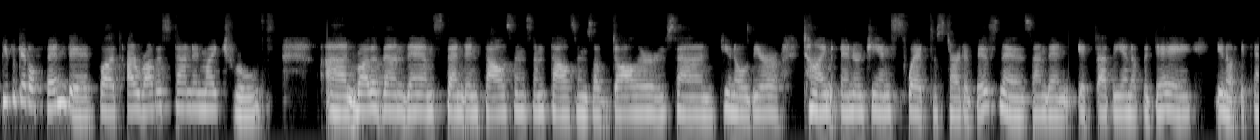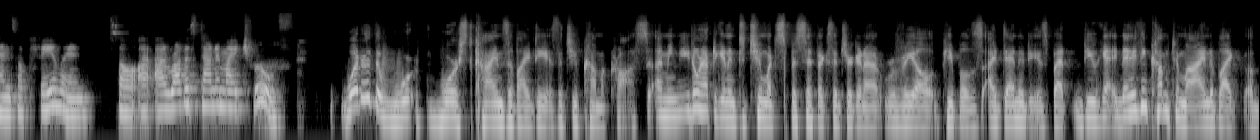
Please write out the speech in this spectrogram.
people get offended, but I rather stand in my truth and rather than them spending thousands and thousands of dollars and you know their time energy and sweat to start a business and then it, at the end of the day you know it ends up failing. So I, i'd rather stand in my truth what are the wor- worst kinds of ideas that you've come across? I mean, you don't have to get into too much specifics that you're going to reveal people's identities, but do you get anything come to mind of like, oh,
